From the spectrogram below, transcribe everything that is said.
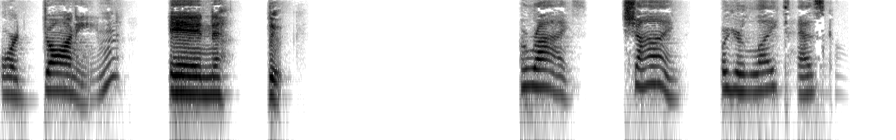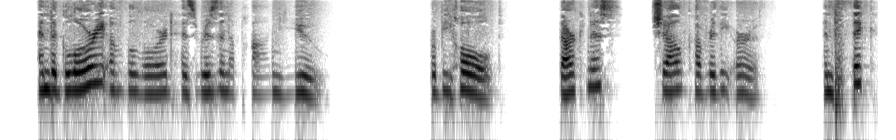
or dawning in Luke. Arise, shine, for your light has come, and the glory of the Lord has risen upon you. For behold, darkness shall cover the earth, and thick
